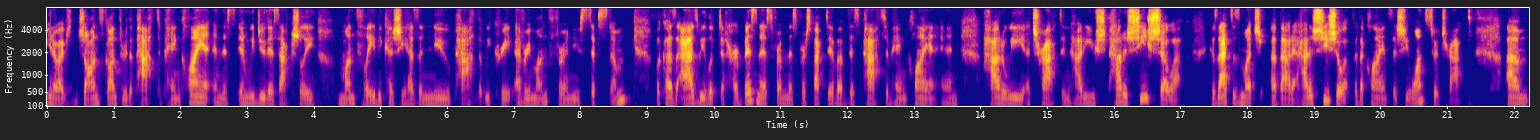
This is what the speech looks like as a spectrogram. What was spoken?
you know I've, john's gone through the path to paying client and this and we do this actually monthly because she has a new path that we create every month for a new system because as we looked at her business from this perspective of this path to paying client and how do we attract and how do you how does she show up because that's as much about it. How does she show up for the clients that she wants to attract? Um,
